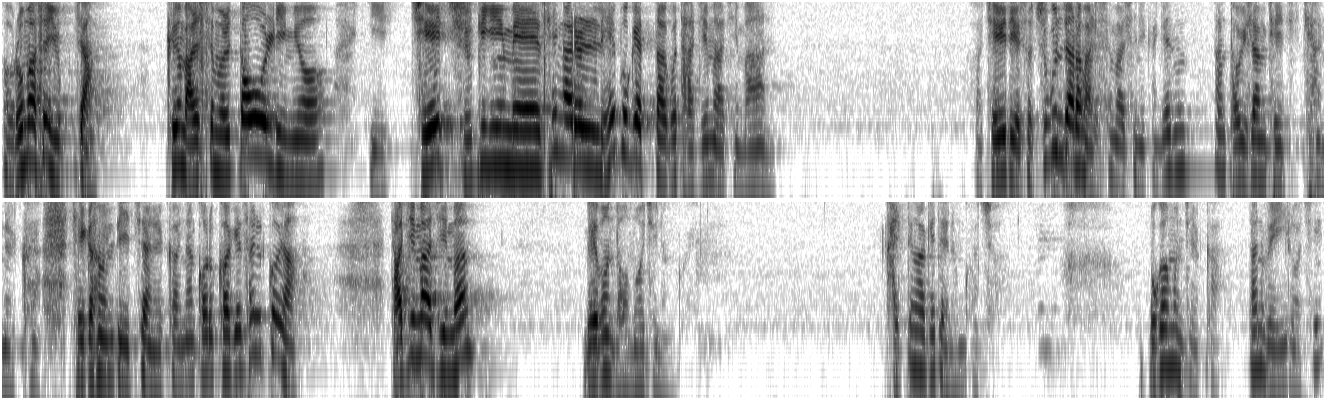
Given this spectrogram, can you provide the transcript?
로마서 6장 그 말씀을 떠올리며 죄 죽임의 생활을 해보겠다고 다짐하지만 죄에 대해서 죽은 자라 말씀하시니까 난더 이상 죄 짓지 않을 거야. 죄 가운데 있지 않을 거야. 난 거룩하게 살 거야. 다짐하지만 매번 넘어지는 거예요. 갈등하게 되는 거죠. 뭐가 문제일까? 나는 왜 이러지?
